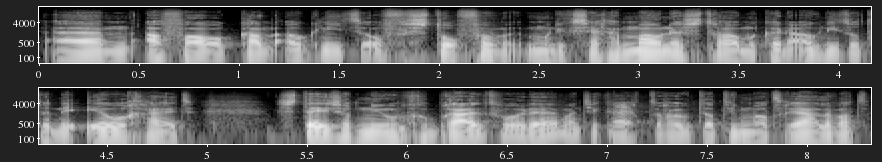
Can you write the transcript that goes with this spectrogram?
Ehm, afval kan ook niet, of stoffen moet ik zeggen, monostromen kunnen ook niet tot in de eeuwigheid steeds opnieuw gebruikt worden. Hè? Want je krijgt toch ook dat die materialen wat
